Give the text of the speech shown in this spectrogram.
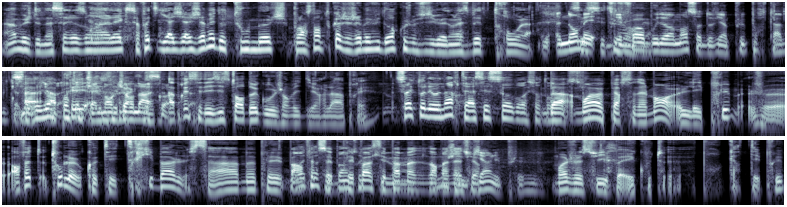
Ah, mais je donne assez raison à Alex. En fait, il n'y a, il y a jamais de too much. Pour l'instant, en tout cas, j'ai jamais vu d'orque où je me suis dit, non, laisse être trop là. Non, C'est- mais c'est des fois, au bout d'un moment, ça devient plus portable. Ça devient après, tellement qu'il y en a. Quoi. Après, c'est des histoires de goût, j'ai envie de dire, là, après. C'est vrai que toi, Léonard, t'es assez sobre sur ton Bah, moi, personnellement, les plumes, je... en fait, tout le côté tribal, ça me plaît. Bah, en Ouais, toi, fait, c'est ça pas me plaît pas, c'est pas ma- dans ma Moi, j'aime nature. bien les plumes. Moi, je suis, bah, écoute, euh, pour garder tes plumes,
